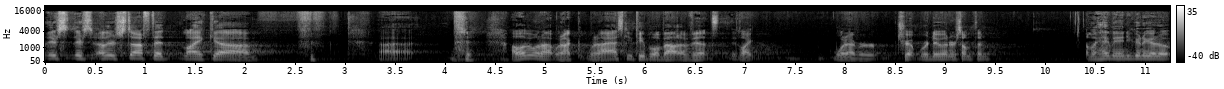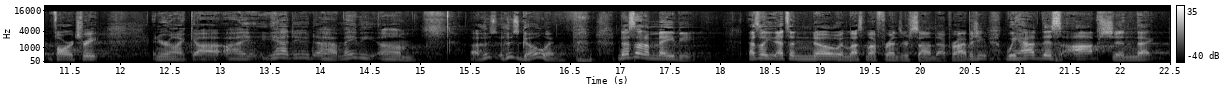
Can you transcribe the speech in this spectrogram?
there's there's other stuff that like. Uh, uh, I love it when I, when I, when I ask you people about events, like whatever trip we're doing or something. I'm like, hey man, you're going to go to fall retreat, and you're like, uh, uh, yeah, dude, uh, maybe. Um, uh, who's who's going? that's not a maybe. That's like that's a no unless my friends are signed up, right? But you, we have this option that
